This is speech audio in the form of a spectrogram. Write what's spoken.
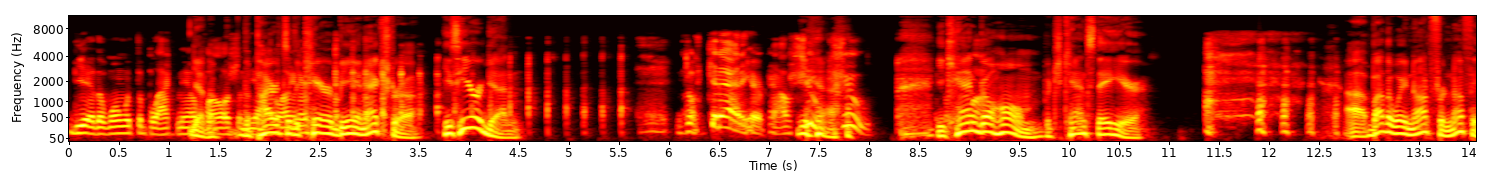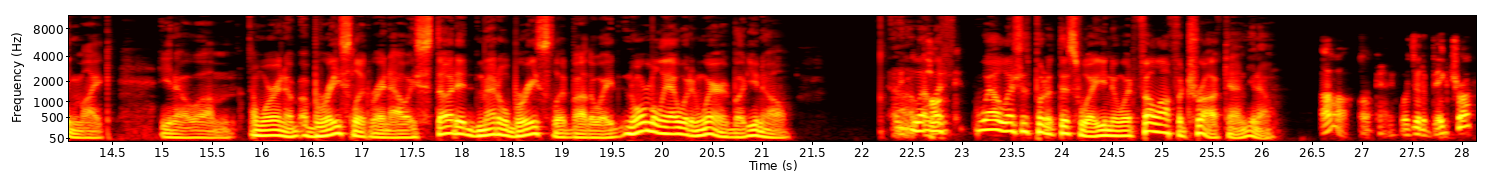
yeah, the one with the black nail yeah, polish the, and the the, Pirates of the. Caribbean extra. He's here again. Like, Get out of here, pal. Shoo, Yeah. shoo. You can go home, but you can't stay here. Uh, by the way, not for nothing, Mike. You know, um, I'm wearing a, a bracelet right now, a studded metal bracelet. By the way, normally I wouldn't wear it, but you know, uh, let- let's- well, let's just put it this way. You know, it fell off a truck, and you know, oh, okay. Was it a big truck?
